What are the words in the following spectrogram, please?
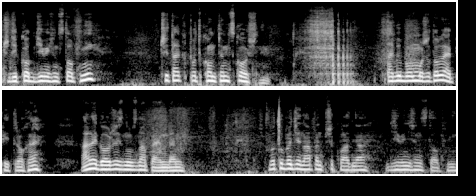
Czyli kąt 90 stopni, czy tak pod kątem skośnym. Tak by było może to lepiej trochę, ale gorzej znów z napędem. Bo tu będzie napęd przykładnia 90 stopni.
